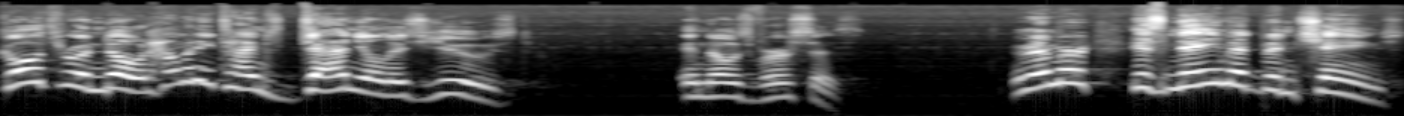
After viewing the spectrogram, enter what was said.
go through and note how many times Daniel is used in those verses. Remember, his name had been changed.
